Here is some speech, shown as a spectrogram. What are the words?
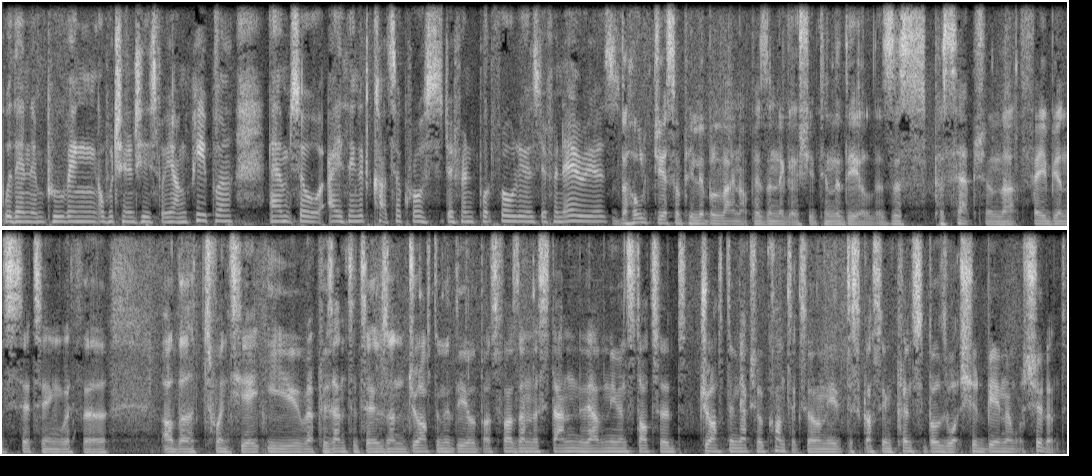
within improving opportunities for young people. Um, so I think it cuts across different portfolios, different areas. The whole GSLP Liberal lineup isn't negotiating the deal. There's this perception that Fabian's sitting with the other 28 EU representatives and drafting the deal, but as far as I understand, they haven't even started drafting the actual context. They're only discussing principles, what should be in and what shouldn't.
